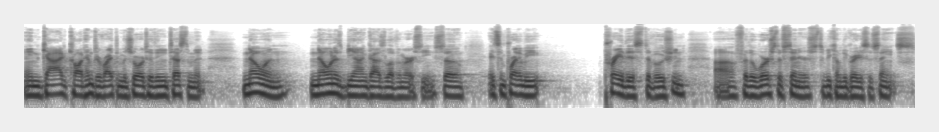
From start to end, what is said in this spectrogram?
And God called him to write the majority of the New Testament. No one, no one is beyond God's love and mercy. So it's important that we pray this devotion uh, for the worst of sinners to become the greatest of saints.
